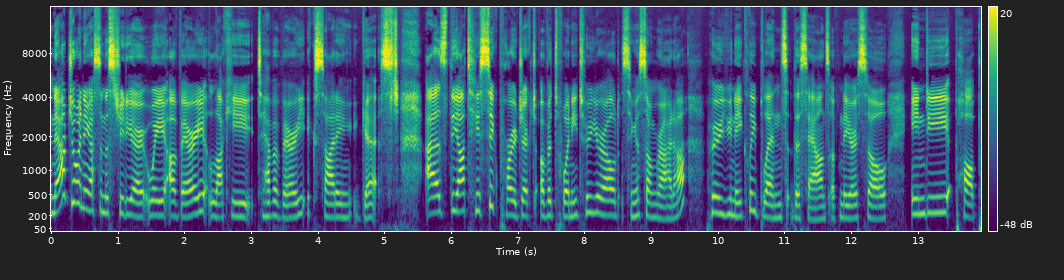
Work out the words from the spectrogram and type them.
Now, joining us in the studio, we are very lucky to have a very exciting guest. As the artistic project of a 22 year old singer songwriter who uniquely blends the sounds of neo soul, indie, pop,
